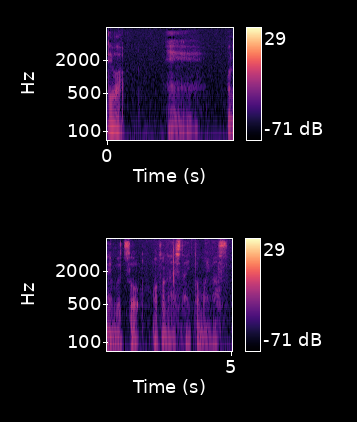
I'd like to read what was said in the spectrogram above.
では、え、お念仏をお唱えしたいと思います。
